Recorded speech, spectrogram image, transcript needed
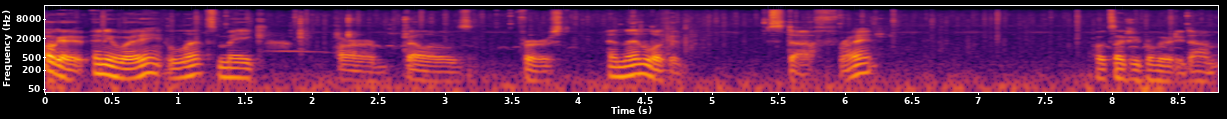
Okay, anyway, let's make our bellows first, and then look at stuff, right? Oh, it's actually probably already done.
